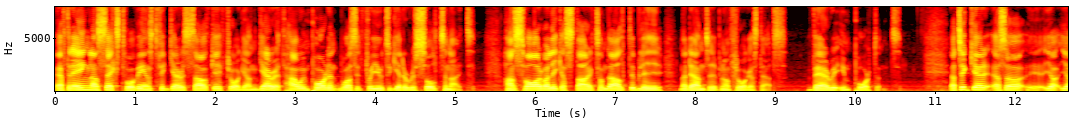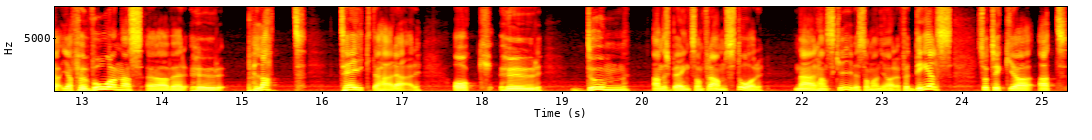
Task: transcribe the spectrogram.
Efter Englands 6-2-vinst fick Gareth Southgate frågan “Gareth, how important was it for you to get a result tonight?” Hans svar var lika starkt som det alltid blir när den typen av fråga ställs. “Very important”. Jag tycker, alltså, jag, jag, jag förvånas över hur platt take det här är och hur dum Anders Bengtsson framstår när han skriver som han gör. För dels så tycker jag att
